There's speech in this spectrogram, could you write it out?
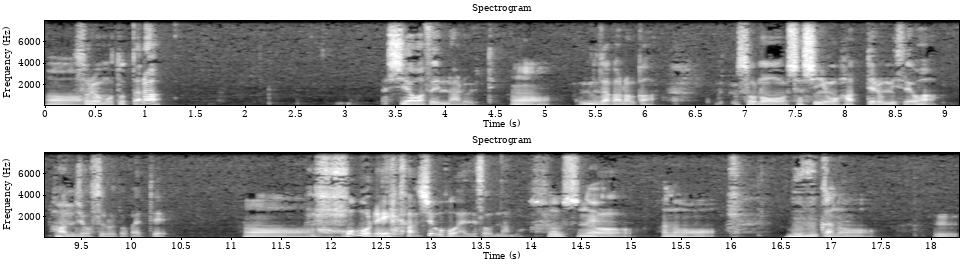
それをもう取ったら、幸せになるって。だからなんか、その写真を貼ってる店は繁盛するとか言って、ああ。ほぼ霊感商法やで、そんなもそうですね。ん。あの、ブブカのうん。うん。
